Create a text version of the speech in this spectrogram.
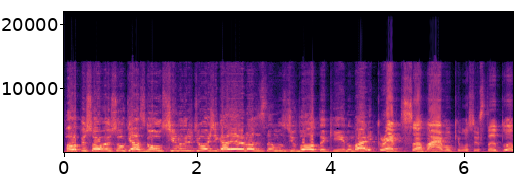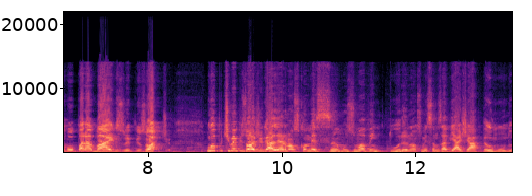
Fala pessoal, eu sou o Dias Ghost e no vídeo de hoje, galera, nós estamos de volta aqui no Minecraft Survival que vocês tanto amam para mais um episódio. No último episódio, galera, nós começamos uma aventura, nós começamos a viajar pelo mundo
